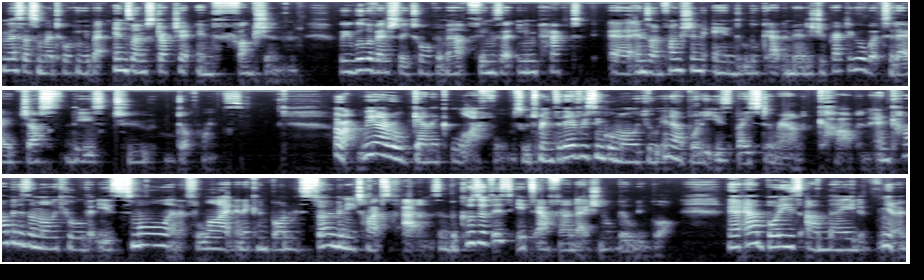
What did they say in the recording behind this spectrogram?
In this lesson we're talking about enzyme structure and function. We will eventually talk about things that impact uh, enzyme function and look at a mandatory practical, but today just these two dot points. Alright, we are organic life forms, which means that every single molecule in our body is based around carbon. And carbon is a molecule that is small and it's light and it can bond with so many types of atoms. And because of this, it's our foundational building block. Now, our bodies are made, you know,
